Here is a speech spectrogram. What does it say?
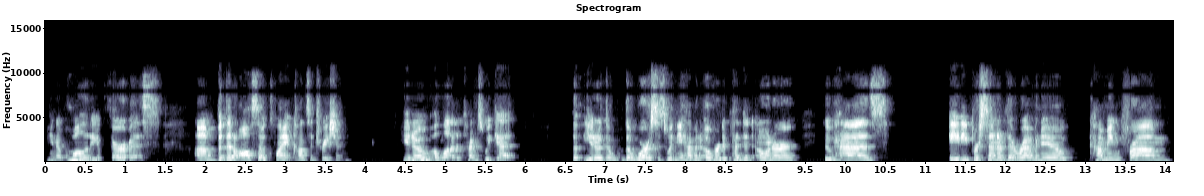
you know mm. quality mm. of service um, but then also client concentration you know mm-hmm. a lot of times we get the, you know the, the worst is when you have an over dependent owner who has 80% of their revenue coming from,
